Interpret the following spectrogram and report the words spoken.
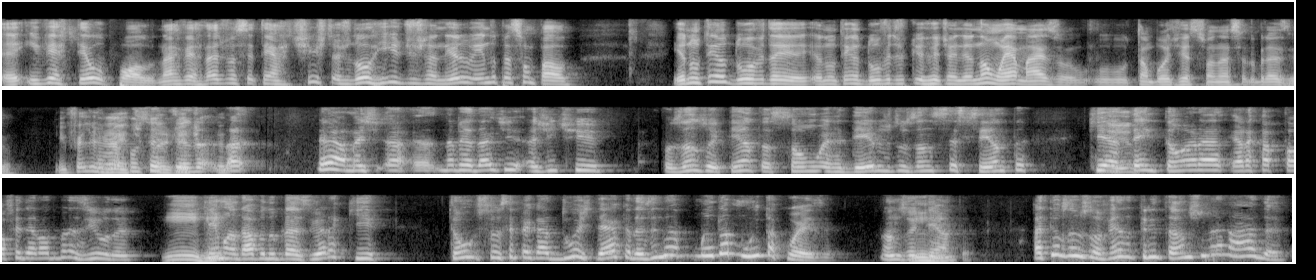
é, inverteu o polo. Na verdade, você tem artistas do Rio de Janeiro indo para São Paulo. Eu não tenho dúvida, eu não tenho dúvida de que o Rio de Janeiro não é mais o, o tambor de ressonância do Brasil. Infelizmente. É, com certeza. Gente... É, mas na verdade a gente, os anos 80 são herdeiros dos anos 60, que Isso. até então era, era a capital federal do Brasil, né? Uhum. Quem mandava no Brasil era aqui. Então, se você pegar duas décadas, ainda manda muita coisa, anos 80. Uhum. Até os anos 90, 30 anos não é nada.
